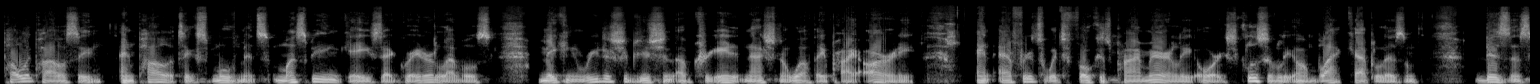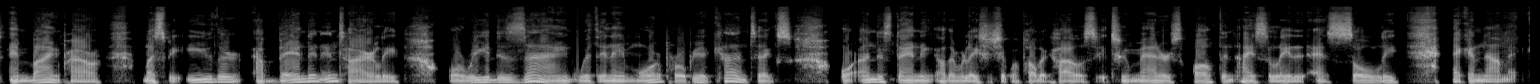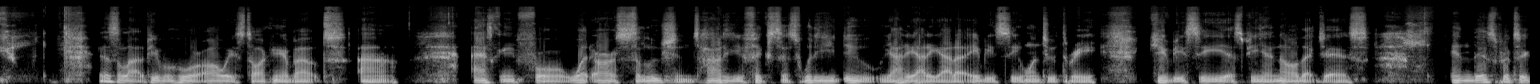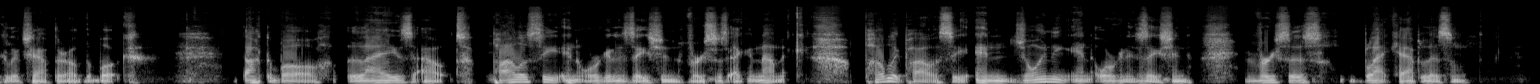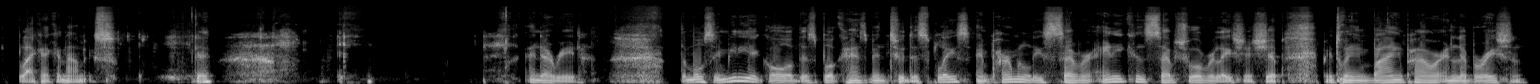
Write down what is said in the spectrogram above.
Public policy and politics movements must be engaged at greater levels, making redistribution of created national wealth a priority and efforts which focus primarily or exclusively on Black capitalism business and buying power must be either abandoned entirely or redesigned within a more appropriate context or understanding of the relationship of public policy to matters often isolated as solely economic. There's a lot of people who are always talking about uh, asking for what are solutions? How do you fix this? What do you do? Yada, yada, yada, ABC 123, QBC, ESPN, all that jazz. In this particular chapter of the book, Dr. Ball lays out policy and organization versus economic, public policy and joining an organization versus black capitalism, black economics. Okay. And I read The most immediate goal of this book has been to displace and permanently sever any conceptual relationship between buying power and liberation.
